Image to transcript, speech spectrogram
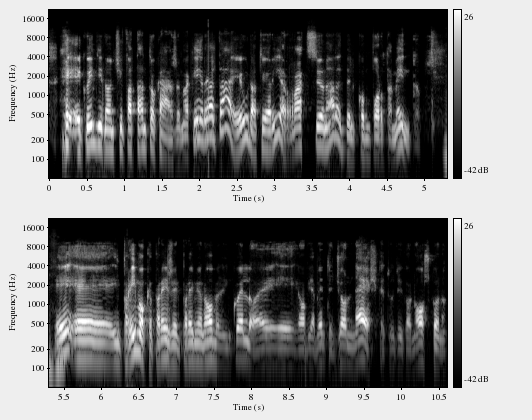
e, e, quindi non ci fa tanto caso, ma che in realtà è una teoria razionale del comportamento. Uh-huh. E eh, il primo che prese il premio Nobel in quello è, è ovviamente John Nash, che tutti conoscono,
